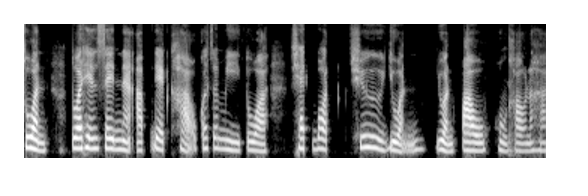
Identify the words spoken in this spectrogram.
ส่วนตัว Tencent เนี่ยอัปเดตข่าวก็จะมีตัวแชตบอตชื่อหยวนหยวนเปาของอืเขามนะคะ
